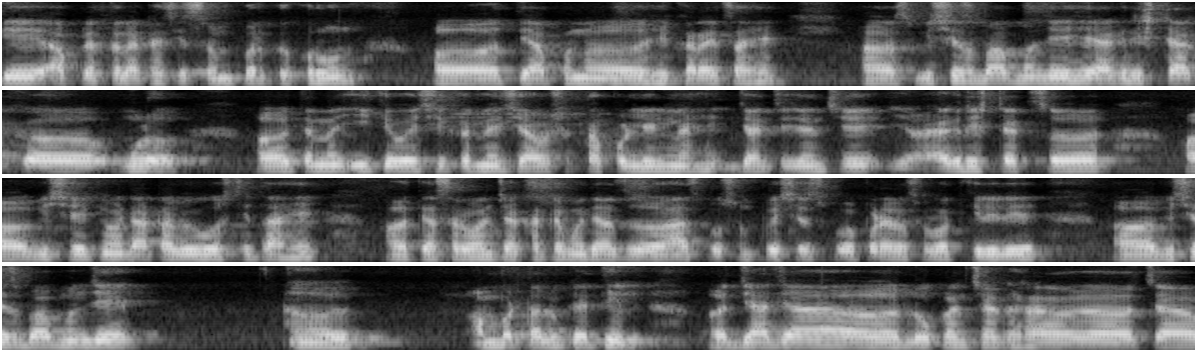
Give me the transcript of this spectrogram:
ते आपल्या तलाठ्याशी संपर्क करून ते आपण हे करायचं आहे. विशेष बाब म्हणजे हे ॲग्रिस्टॅकमुळं मुळं त्यांना ई के वाय सी करण्याची आवश्यकता पडलेली नाही. ज्यांचे ज्यांचे ॲग्रिस्टॅकचं विषय किंवा डाटा व्यवस्थित आहे त्या सर्वांच्या खात्यामध्ये आज आजपासून पैसे पडायला सुरुवात केलेली आहे. विशेष बाब म्हणजे अंबड तालुक्यातील ज्या ज्या लोकांच्या घराच्या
